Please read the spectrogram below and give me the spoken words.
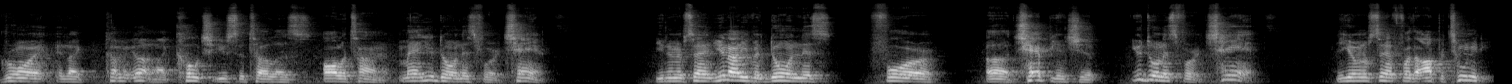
growing and like coming up, my coach used to tell us all the time, "Man, you're doing this for a chance." You know what I'm saying? You're not even doing this for a championship. You're doing this for a chance. You know what I'm saying? For the opportunity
